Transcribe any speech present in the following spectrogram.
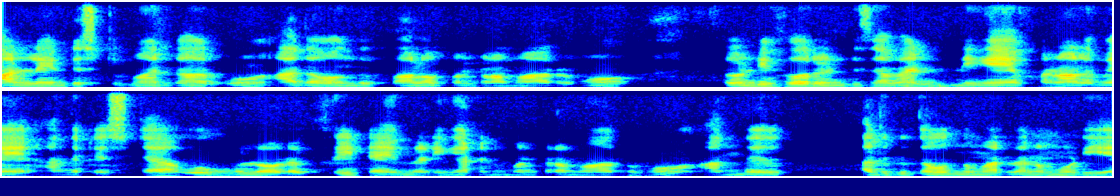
ஆன்லைன் டெஸ்ட் மாதிரி தான் இருக்கும். அதை வந்து ஃபாலோ பண்ணுற மாதிரி இருக்கும். டுவெண்ட்டி ஃபோர் இன்ட்டு செவன் நீங்கள் எப்போனாலுமே அந்த டெஸ்ட்டை உங்களோட ஃப்ரீ டைமில் நீங்கள் அட்டன் பண்ணுற மாதிரி இருக்கும். அந்த அதுக்கு தகுந்த மாதிரி தான் நம்முடைய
